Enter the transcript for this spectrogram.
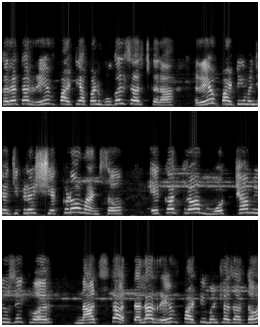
खरं तर रेव पार्टी आपण गुगल सर्च करा. रेव पार्टी म्हणजे जिकडे शेकडो माणसं एकत्र मोठ्या म्युझिकवर नाचतात. त्याला रेव पार्टी म्हटलं जातं.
